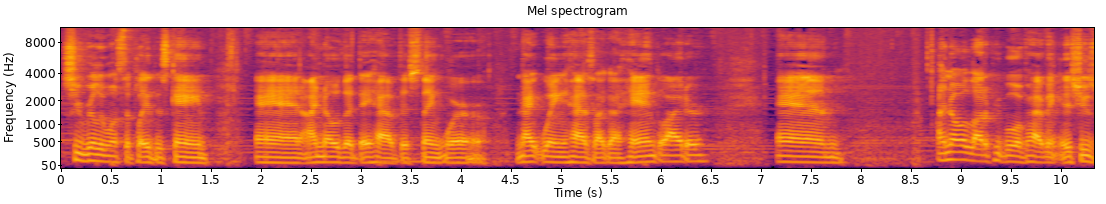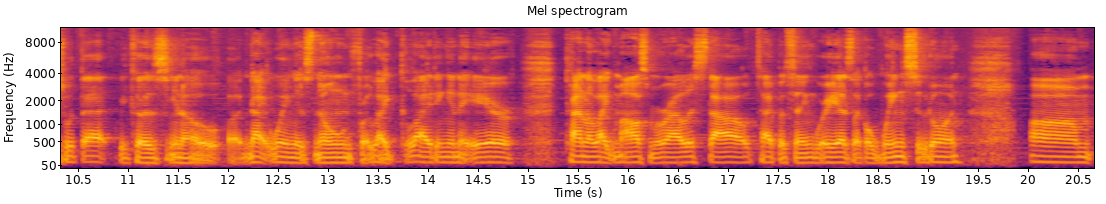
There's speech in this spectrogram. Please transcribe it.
she really wants to play this game, and I know that they have this thing where Nightwing has like a hand glider, and I know a lot of people are having issues with that because you know uh, Nightwing is known for like gliding in the air, kind of like Miles Morales style type of thing where he has like a wingsuit on. Um,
